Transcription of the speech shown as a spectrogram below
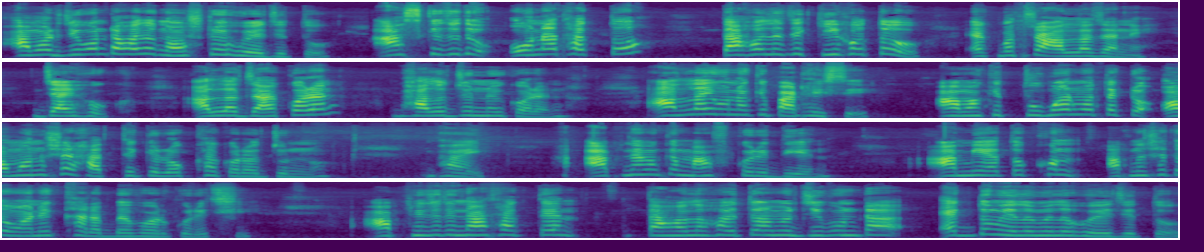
আমার জীবনটা হয়তো নষ্টই হয়ে যেত। আজকে যদি ও না থাকতো, তাহলে যে কি হতো, একমাত্র আল্লাহ জানে। যাই হোক, আল্লাহ যা করেন, ভালোর জন্যই করেন। আল্লাহ ওনাকে পাঠাইছে। আমাকে তোমার মতো একটা অমানুষের হাত থেকে রক্ষা করার জন্য। ভাই আপনি আমাকে মাফ করে দিয়েন। আমি এতক্ষণ আপনার সাথে অনেক খারাপ ব্যবহার করেছি। আপনি যদি না থাকতেন, তাহলে হয়তো আমার জীবনটা একদম এলোমেলো হয়ে যেত।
